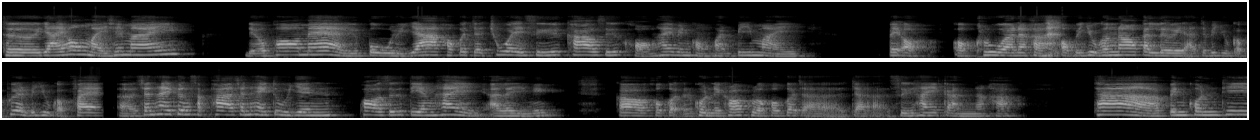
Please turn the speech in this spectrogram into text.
เธอย้ายห้องใหม่ใช่ไหมเดี๋ยวพ่อแม่หรือปู่หรือย่าเขาก็จะช่วยซื้อข้าวซื้อของให้เป็นของขวัญปีใหม่ ไปออกออกครัวนะคะ ออกไปอยู่ข้างนอกกันเลย อาจจะไปอยู่กับเพื่อนไปอยู่กับแฟนเออฉันให้เครื่องซักผ้าฉันให้ตู้เย็น พ่อซื้อเตียงให้อะไรอย่างนี้ ก็เขาก็คนในครอบครัวเขาก็จะจะซื้อให้กันนะคะ ถ้าเป็นคนที่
